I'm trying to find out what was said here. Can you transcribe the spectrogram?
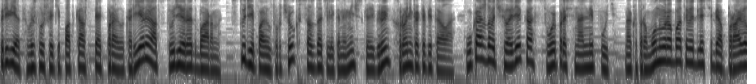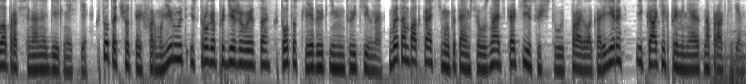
Привет! Вы слушаете подкаст «5 правил карьеры» от студии Red Barn. В студии Павел Турчук, создатель экономической игры «Хроника капитала». У каждого человека свой профессиональный путь, на котором он вырабатывает для себя правила профессиональной деятельности. Кто-то четко их формулирует и строго придерживается, кто-то следует им интуитивно. В этом подкасте мы пытаемся узнать, какие существуют правила карьеры и как их применяют на практике.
